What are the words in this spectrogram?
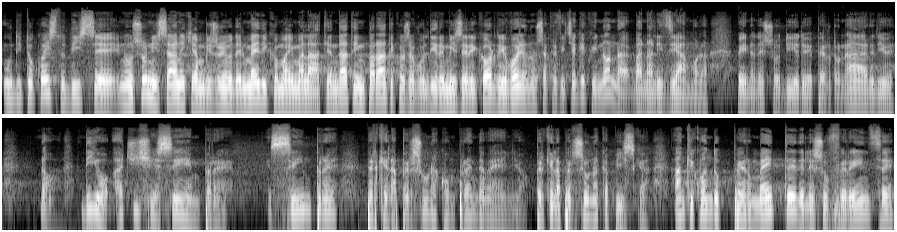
udito questo disse, non sono i sani che hanno bisogno del medico, ma i malati. Andate e imparate cosa vuol dire misericordia e vogliono un sacrificio. Anche qui non banalizziamola. Bene, adesso Dio deve perdonare. Dio... No, Dio agisce sempre, sempre perché la persona comprenda meglio, perché la persona capisca, anche quando permette delle sofferenze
